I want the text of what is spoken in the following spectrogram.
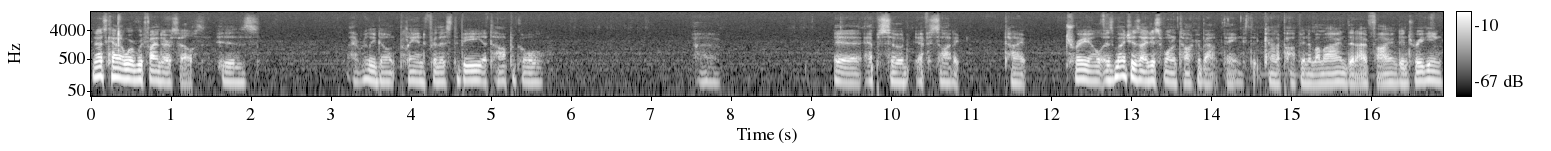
and that's kind of where we find ourselves. Is I really don't plan for this to be a topical uh, episode, episodic type trail. As much as I just want to talk about things that kind of pop into my mind that I find intriguing,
